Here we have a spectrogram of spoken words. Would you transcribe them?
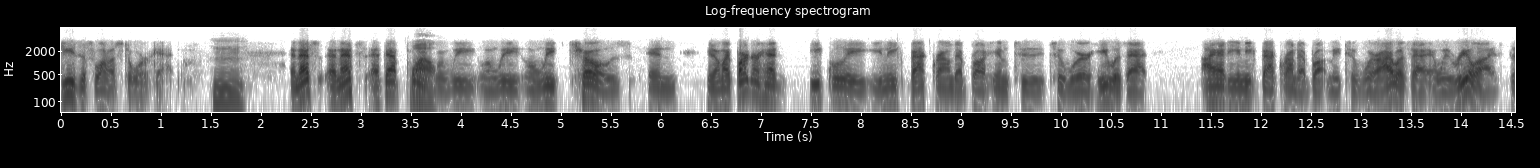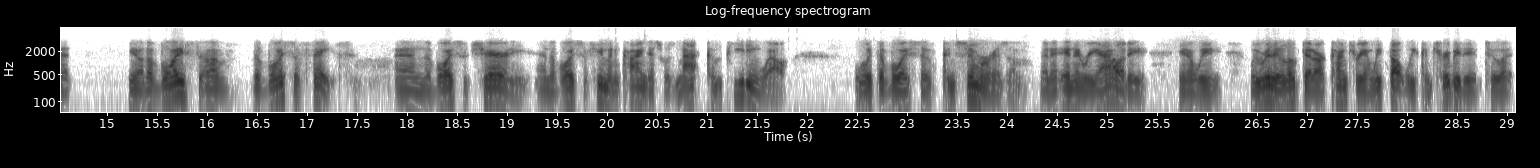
Jesus want us to work at? Hmm. And that's and that's at that point wow. when we when we when we chose and you know my partner had equally unique background that brought him to to where he was at. I had a unique background that brought me to where I was at, and we realized that you know, the voice of the voice of faith and the voice of charity and the voice of human kindness was not competing well with the voice of consumerism. And, and in reality, you know, we we really looked at our country and we felt we contributed to it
